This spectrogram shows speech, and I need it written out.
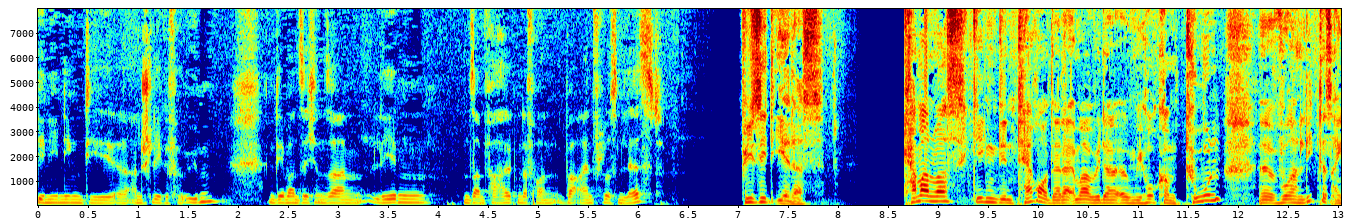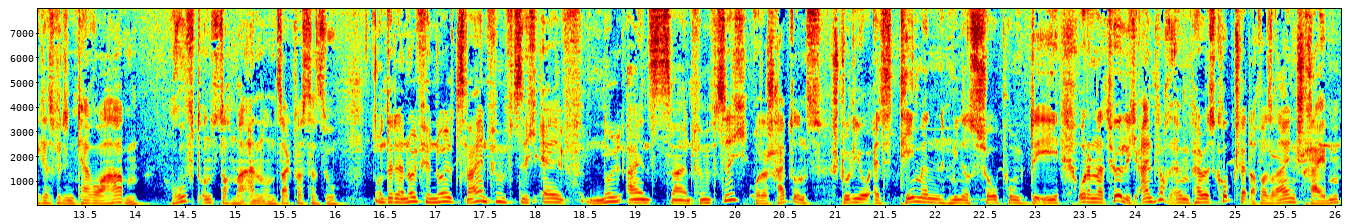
denjenigen, die äh, Anschläge verüben, indem man sich in seinem Leben, in seinem Verhalten davon beeinflussen lässt. Wie seht ihr das? Kann man was gegen den Terror, der da immer wieder irgendwie hochkommt, tun? Äh, woran liegt das eigentlich, dass wir den Terror haben? Ruft uns doch mal an und sagt was dazu. Unter der 040 52 11 01 52. Oder schreibt uns studio at themen-show.de oder natürlich einfach im Periscope-Chat auch was reinschreiben.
